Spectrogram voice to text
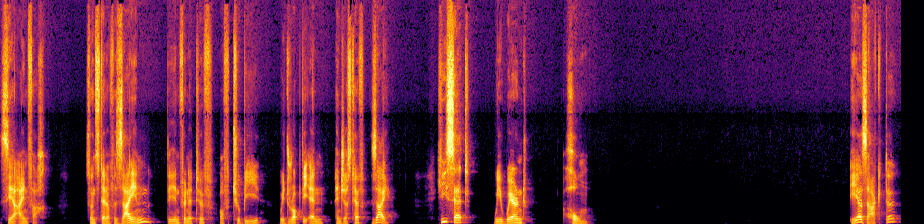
sehr einfach. So instead of sein, the infinitive of to be, we drop the n and just have sei. He said we weren't home. Er sagte,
